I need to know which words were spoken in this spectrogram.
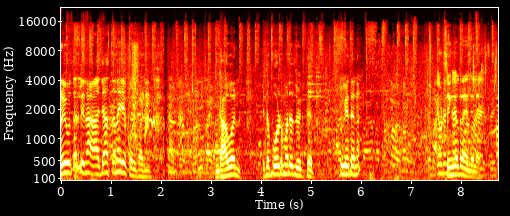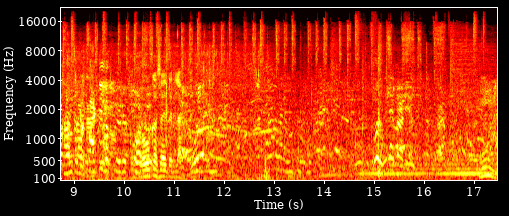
रुई उतरली ना जास्त नाही आहे खोल पाणी. गावन इथं बोटमध्येच विकतात. तू घेते ना? सिंगल राहिलेलं आहे. हो कसं आहे तरी लागतं हम्म.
